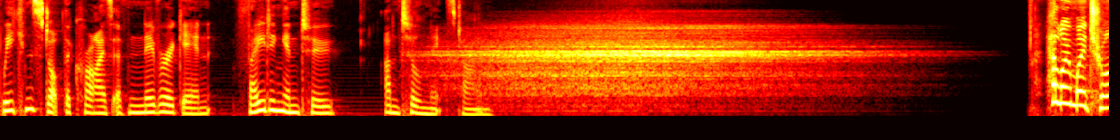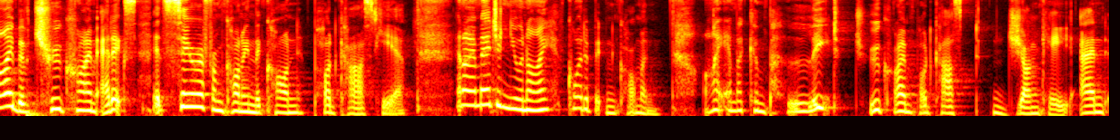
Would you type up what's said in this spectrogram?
we can stop the cries of never again fading into until next time. Hello, my tribe of true crime addicts. It's Sarah from Conning the Con podcast here. And I imagine you and I have quite a bit in common. I am a complete true crime podcast junkie and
